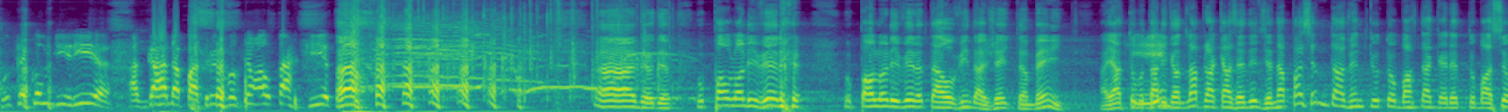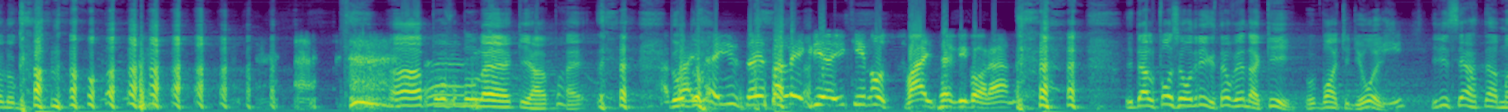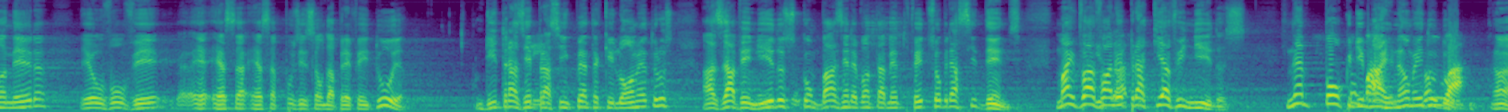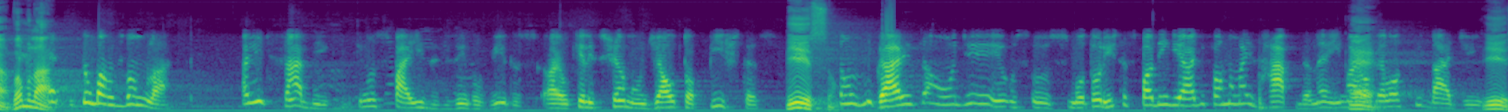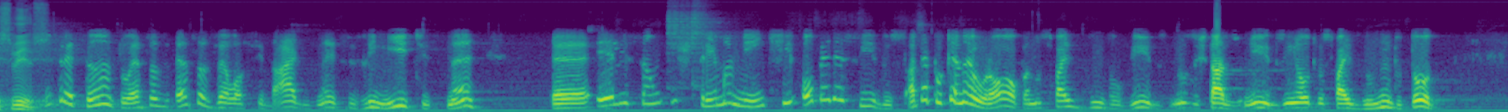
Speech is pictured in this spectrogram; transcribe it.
Você, como diria, as garras da patrulha, você é uma autarquia. Ai, meu Deus. O Paulo Oliveira, o Paulo Oliveira tá ouvindo a gente também. Aí a turma tá ligando lá pra casa dele dizendo: Rapaz, você não tá vendo que o teu barco tá querendo tomar seu lugar, não? ah, povo moleque, rapaz. Rapaz, é isso, é essa alegria aí que nos faz revigorar, né? e Delfonso Rodrigues, estão vendo aqui o bote de hoje? Sim. E de certa maneira eu vou ver é, essa, essa posição da prefeitura de trazer para 50 quilômetros as avenidas com base em levantamento feito sobre acidentes. Mas vai valer para que avenidas? Não é pouco demais, Barros, não, hein, vamos Dudu? Lá. Ah, vamos lá. É, então, Barros, vamos lá. A gente sabe que nos países desenvolvidos, o que eles chamam de autopistas, isso. São os lugares onde os, os, motoristas podem guiar de forma mais rápida, né, em maior é. velocidade. Isso, isso. Entretanto, essas, essas velocidades, né, esses limites, né, é, eles são extremamente obedecidos. Até porque na Europa, nos países desenvolvidos, nos Estados Unidos, em outros países do mundo todo,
